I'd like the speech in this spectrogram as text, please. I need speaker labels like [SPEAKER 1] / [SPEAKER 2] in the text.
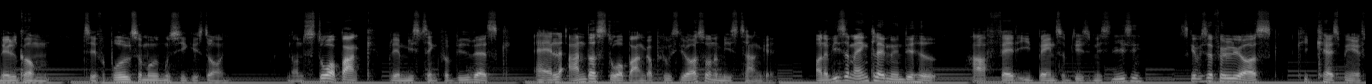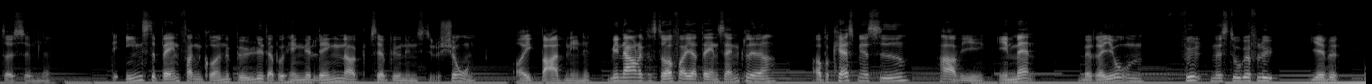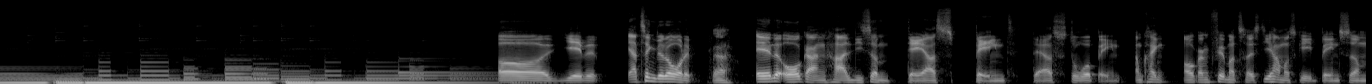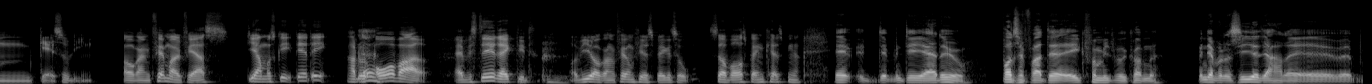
[SPEAKER 1] Velkommen til Forbrydelser mod musikhistorien. Når en stor bank bliver mistænkt for hvidvask, er alle andre store banker pludselig også under mistanke. Og når vi som anklagemyndighed har fat i et band som Dizzy Miss Lizzy, skal vi selvfølgelig også kigge Kasmi efter i sømne. Det eneste band fra den grønne bølge, der blev hængende længe nok til at blive en institution, og ikke bare et minde. Mit navn er Kristoffer, og jeg er dagens anklager. Og på Kashmirs side har vi en mand med regionen fyldt med stukkefly, Jeppe. Og Jeppe, jeg tænkte lidt over det.
[SPEAKER 2] Ja.
[SPEAKER 1] Alle årgange har ligesom deres band, deres store band. Omkring årgang 65, de har måske et band som Gasolin. Årgang 75, de har måske D&D. Har du
[SPEAKER 2] Ja.
[SPEAKER 1] overvejet, at hvis det er rigtigt, og vi er årgang 85 begge to, så er vores band Kashmir.
[SPEAKER 2] Ja, det, men det er det jo. Bortset fra, at det er ikke for mit vedkommende. Men jeg vil da sige, at jeg har da... Øh,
